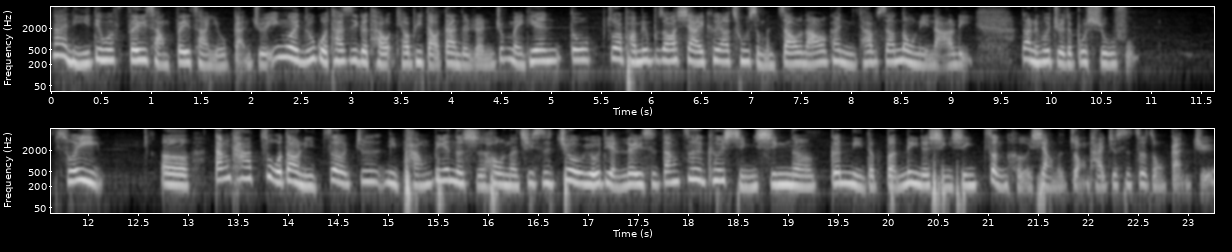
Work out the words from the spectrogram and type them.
那你一定会非常非常有感觉。因为如果他是一个调调皮捣蛋的人，就每天都坐在旁边，不知道下一刻要出什么招，然后看你他不是要弄你哪里，让你会觉得不舒服。所以。呃，当他坐到你这就是你旁边的时候呢，其实就有点类似，当这颗行星呢跟你的本命的行星正合相的状态，就是这种感觉，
